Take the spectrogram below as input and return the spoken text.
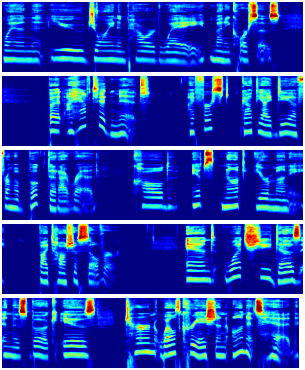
when you join Empowered Way money courses. But I have to admit, I first got the idea from a book that I read called It's Not Your Money by Tosha Silver. And what she does in this book is turn wealth creation on its head.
